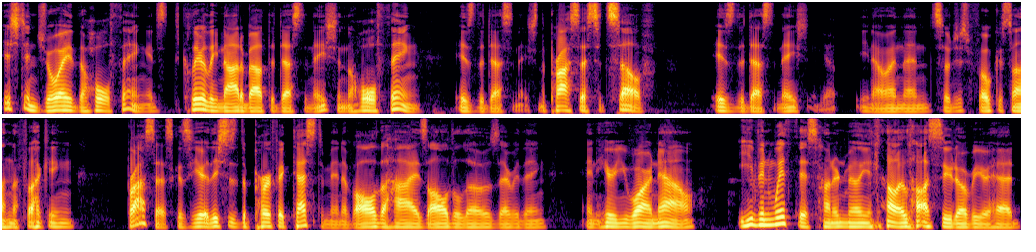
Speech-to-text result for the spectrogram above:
just enjoy the whole thing. It's clearly not about the destination. The whole thing is the destination. The process itself is the destination. Yep. You know, and then so just focus on the fucking process because here this is the perfect testament of all the highs, all the lows, everything. And here you are now, even with this hundred million dollar lawsuit over your head,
